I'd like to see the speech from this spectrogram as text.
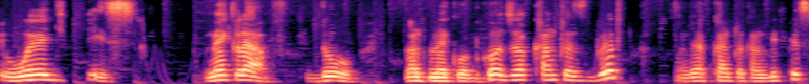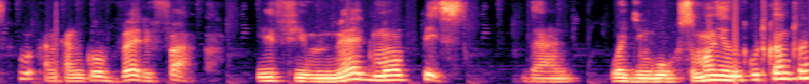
Wage peace, make love, do not make war, because your country is great and your country can be peaceful and can go very far if you made more peace than waging war. Somalia is a good country,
